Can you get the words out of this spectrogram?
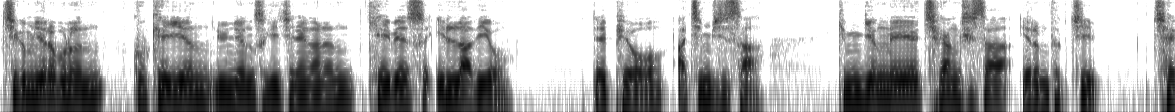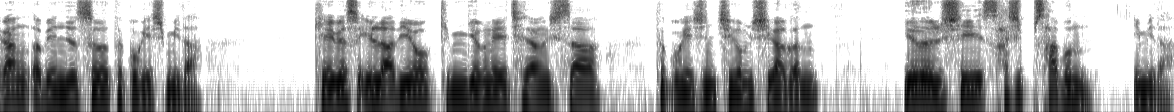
지금 여러분은 국회의원 윤영석이 진행하는 KBS 1라디오 대표 아침 시사 김경래의 최강 시사 여름 특집 최강 어벤져스 듣고 계십니다. KBS 1라디오 김경래의 최강 시사 듣고 계신 지금 시각은 8시 44분입니다.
